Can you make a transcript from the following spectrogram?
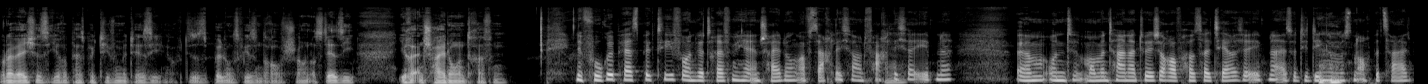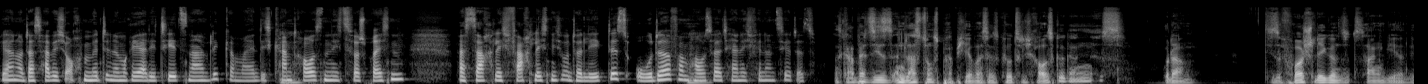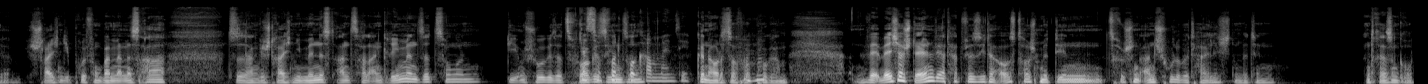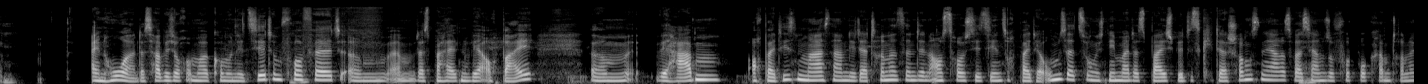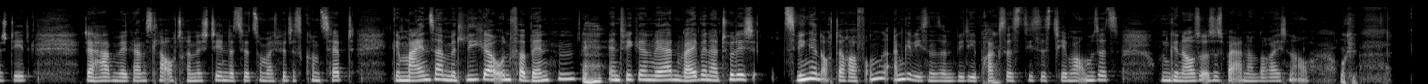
Oder welche ist Ihre Perspektive, mit der Sie auf dieses Bildungswesen draufschauen, aus der Sie Ihre Entscheidungen treffen? Eine Vogelperspektive und wir treffen hier Entscheidungen auf sachlicher und fachlicher mhm. Ebene ähm, und momentan natürlich auch auf haushalterischer Ebene. Also die Dinge mhm. müssen auch bezahlt werden und das habe ich auch mit in einem realitätsnahen Blick gemeint. Ich kann mhm. draußen nichts versprechen, was sachlich, fachlich nicht unterlegt ist oder vom mhm. Haushalt her nicht finanziert ist. Es gab jetzt dieses Entlastungspapier, was jetzt kürzlich rausgegangen ist oder diese Vorschläge sozusagen, wir, wir streichen die Prüfung beim MSA, sozusagen wir streichen die Mindestanzahl an Gremiensitzungen, die im Schulgesetz vorgesehen sind. Das Sofortprogramm meinen Sie? Genau, das Sofortprogramm. Mhm. Welcher Stellenwert hat für Sie der Austausch mit den zwischen an Schule Beteiligten, mit den Interessengruppen? Ein hoher, das habe ich auch immer kommuniziert im Vorfeld. Ähm, ähm, das behalten wir auch bei. Ähm, wir haben auch bei diesen Maßnahmen, die da drinnen sind, den Austausch. Sie sehen es auch bei der Umsetzung. Ich nehme mal das Beispiel des Kita-Chancenjahres, was ja im Sofortprogramm drinne steht. Da haben wir ganz klar auch drinne stehen, dass wir zum Beispiel das Konzept gemeinsam mit Liga und Verbänden mhm. entwickeln werden, weil wir natürlich zwingend auch darauf angewiesen sind, wie die Praxis dieses Thema umsetzt. Und genauso ist es bei anderen Bereichen auch. Okay.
